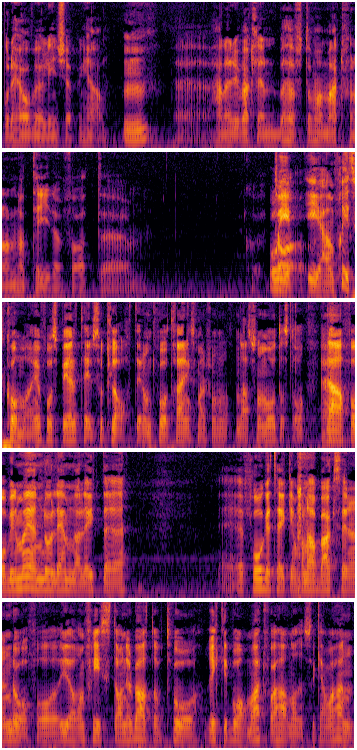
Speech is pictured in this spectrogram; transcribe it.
både HV och Linköping här. Mm. Uh, han hade ju verkligen behövt de här matcherna och den här tiden för att... Och är, är, han frisk kommer han ju få speltid såklart i de två träningsmatcherna som återstår. Ja. Därför vill man ändå lämna lite eh, frågetecken från den här backsidan ändå för att göra en frisk Daniel Bartov två riktigt bra matcher här nu så kanske han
